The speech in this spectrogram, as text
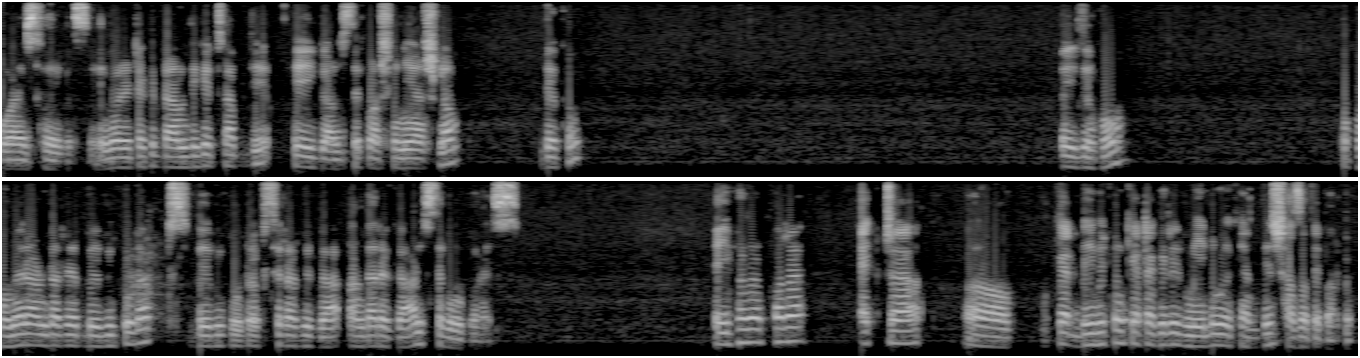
বয়েস হয়ে গেছে। এবার এটাকে ডান দিকে চাপ দিয়ে এই গার্লসের পাশে নিয়ে আসলাম। দেখো। এই যে হোম হোমের আন্ডারে বেবি প্রোডাক্টস বেবি প্রোডাক্টস এর আগে আন্ডারে গার্লস এবং বয়েস এইভাবে আপনারা একটা বিভিন্ন ক্যাটাগরির মেনু এখান দিয়ে সাজাতে পারবেন।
